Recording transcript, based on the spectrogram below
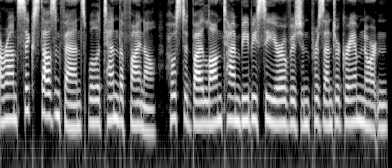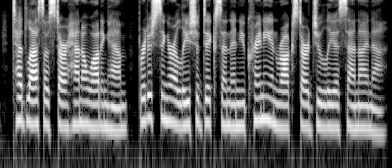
Around 6,000 fans will attend the final, hosted by longtime BBC Eurovision presenter Graham Norton, Ted Lasso star Hannah Waddingham, British singer Alesha Dixon, and Ukrainian rock star Julia Sanina.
